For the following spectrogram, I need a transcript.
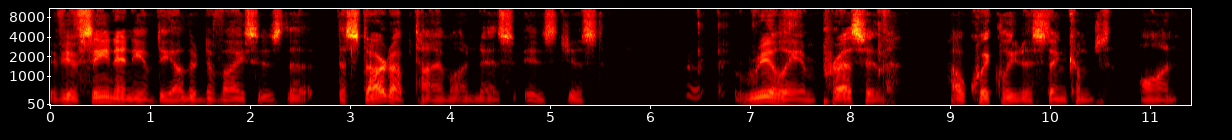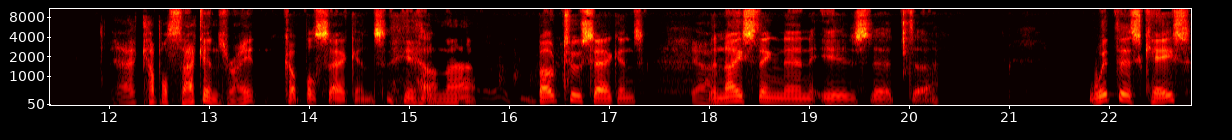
if you've seen any of the other devices the the startup time on this is just really impressive how quickly this thing comes on. Yeah a couple seconds right? A couple seconds yeah. On that. About two seconds. Yeah. The nice thing then is that uh, with this case,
